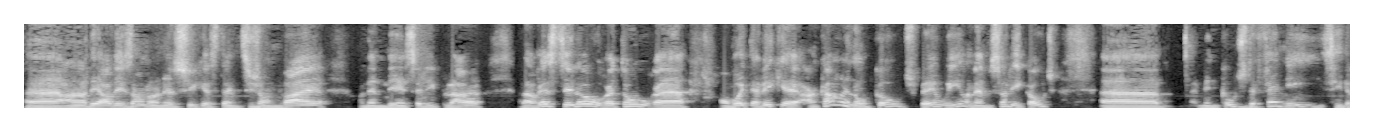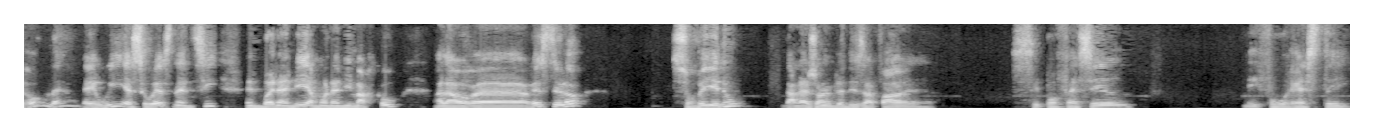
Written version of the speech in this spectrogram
en dehors des ondes, on a su que c'était un petit jaune vert. On aime bien ça, les couleurs. Alors, restez là. Au retour, euh, on va être avec euh, encore un autre coach. Ben oui, on aime ça, les coachs. Euh, mais une coach de famille. C'est drôle, hein? Ben oui, SOS Nancy, une bonne amie à mon ami Marco. Alors, restez là. Surveillez-nous dans la jungle des affaires. C'est pas facile, mais il faut rester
